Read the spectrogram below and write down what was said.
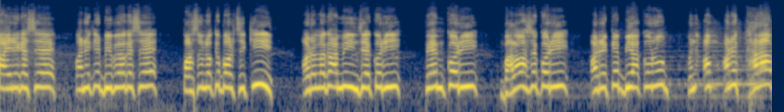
বাইরে গেছে অনেকের বিবাহ গেছে। পাঁচশো লোককে বলছি কি? ওটার লোকে আমি এনজয় করি প্রেম করি ভালোবাসা করি অনেককে বিয়া করুম। মানে অনেক খারাপ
